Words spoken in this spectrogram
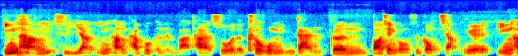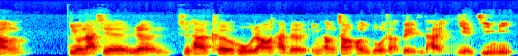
银行也是一样，银行它不可能把它所有的客户名单跟保险公司共享，因为银行有哪些人是他的客户，然后他的银行账号是多少，这也是他的营业机密。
